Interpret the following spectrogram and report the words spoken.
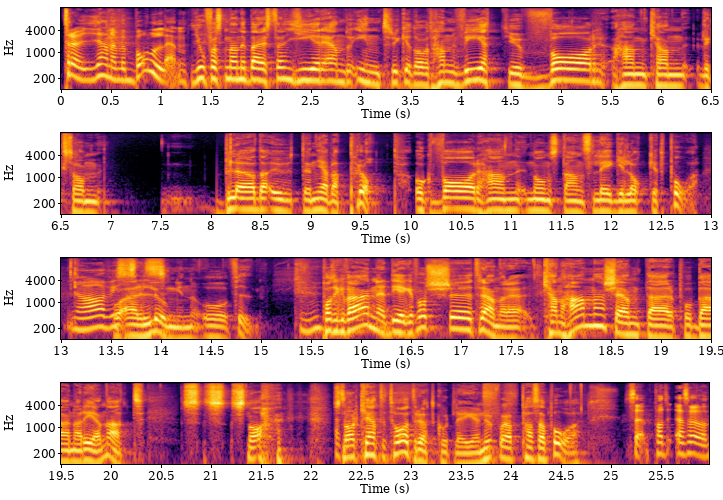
tröjan över bollen. Jo, fast Nanne Bergstrand ger ändå intrycket av att han vet ju var han kan liksom blöda ut en jävla propp och var han någonstans lägger locket på Ja, visst. och är lugn och fin. Patrik Werner, Degerfors eh, tränare, kan han ha känt där på Bern Arena att s- s- snart, snart kan jag inte ta ett rött kort längre, nu får jag passa på. Så, alltså,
